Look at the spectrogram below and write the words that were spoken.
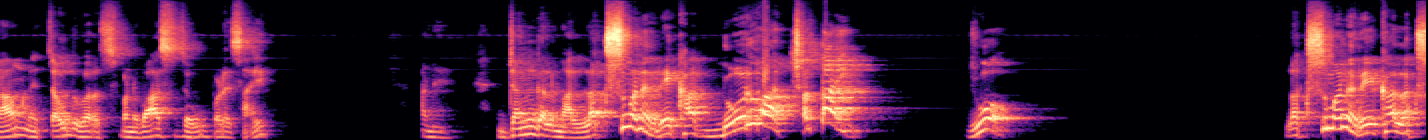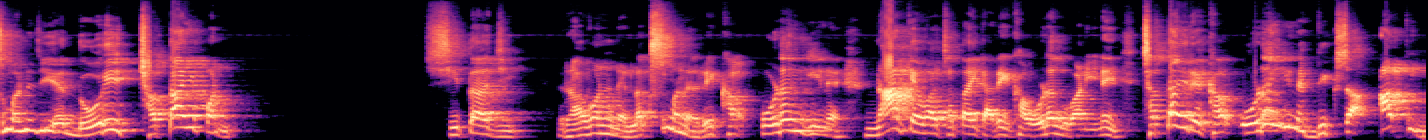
રામને ચૌદ વર્ષ વનવાસ જવું પડે સાહેબ. અને જંગલમાં લક્ષ્મણ રેખા દોરવા છતાંય, જુઓ, લક્ષ્મણ રેખા લક્ષ્મણજીએ દોરી છતાંય પણ સીતાજી રાવણને લક્ષ્મણ રેખા ઓળંગીને, ના કહેવા છતાંય કે આ રેખા ઓળંગવાની નહીં, છતાંય રેખા ઓળંગીને ભિક્ષા આપી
